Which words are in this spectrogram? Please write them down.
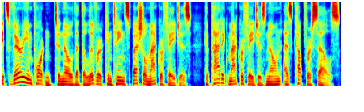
It's very important to know that the liver contains special macrophages, hepatic macrophages known as Kupffer cells.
